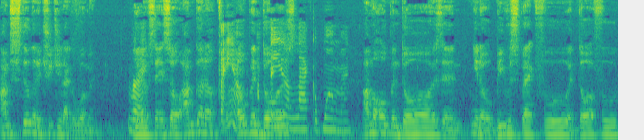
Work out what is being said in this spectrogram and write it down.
I'm still gonna treat you like a woman. You know what I'm saying? So I'm gonna Damn. open I doors. like a woman. I'm gonna open doors and you know be respectful and thoughtful.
